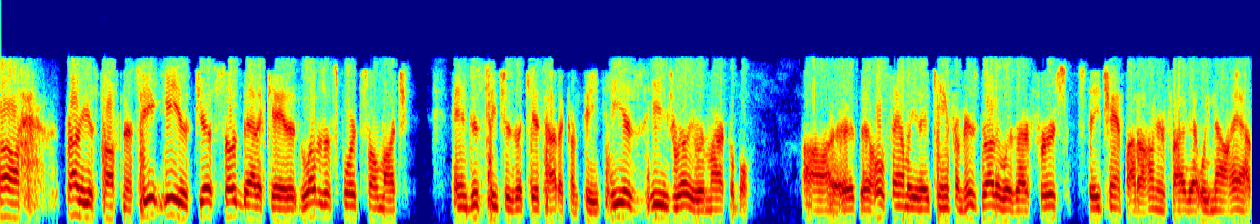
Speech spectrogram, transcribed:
Oh, probably his toughness. He he is just so dedicated, loves the sport so much, and just teaches the kids how to compete. He is he's really remarkable. Uh, the whole family they came from. His brother was our first state champ out of 105 that we now have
